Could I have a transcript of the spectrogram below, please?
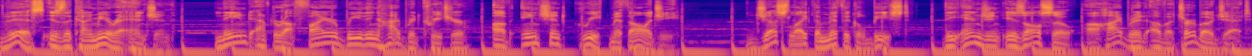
This is the Chimera engine, named after a fire-breathing hybrid creature of ancient Greek mythology. Just like the mythical beast, the engine is also a hybrid of a turbojet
